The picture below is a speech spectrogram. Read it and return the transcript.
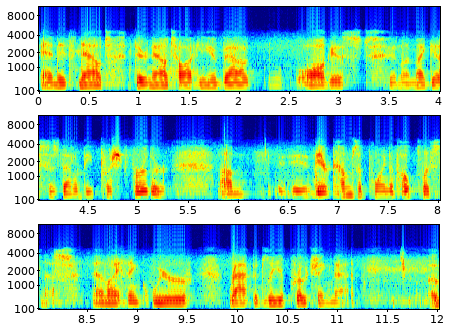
and it's now t- they're now talking about August, and my guess is that'll be pushed further. Um, there comes a point of hopelessness, and I think we're rapidly approaching that. Uh,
